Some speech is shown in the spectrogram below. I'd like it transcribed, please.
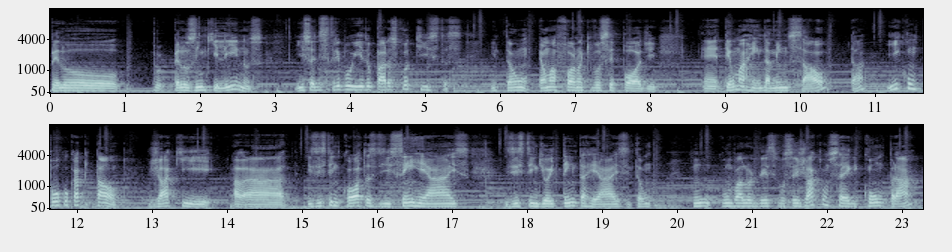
pelo, por, pelos inquilinos, isso é distribuído para os cotistas. Então, é uma forma que você pode é, ter uma renda mensal, tá? E com pouco capital, já que a, a, existem cotas de 100 reais, existem de 80 reais, então com, com um valor desse você já consegue comprar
